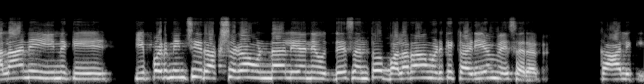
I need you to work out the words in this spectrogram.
అలానే ఈయనకి ఇప్పటి నుంచి రక్షగా ఉండాలి అనే ఉద్దేశంతో బలరాముడికి కడియం వేశారట కాలికి.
